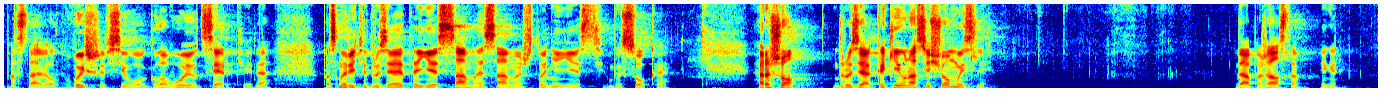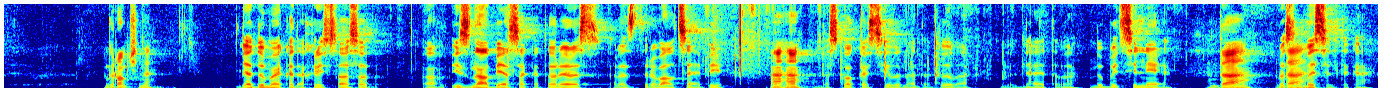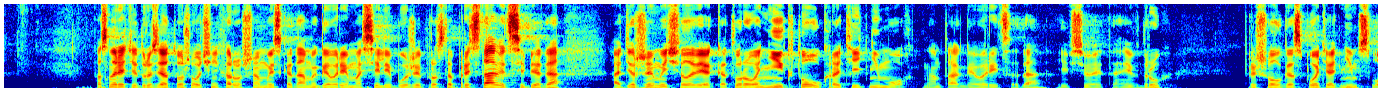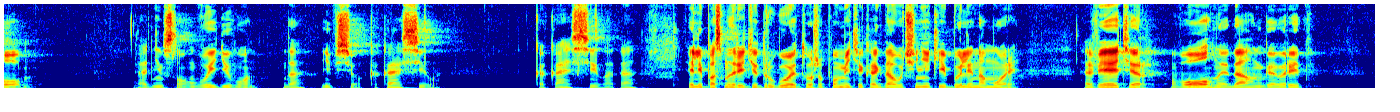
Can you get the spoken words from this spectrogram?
Поставил выше всего главою церкви, да? Посмотрите, друзья, это есть самое-самое, что не есть высокое. Хорошо, друзья, какие у нас еще мысли? Да, пожалуйста, Игорь. Громче, да? Я думаю, когда Христос а, изгнал беса, который раз, разрывал цепи, Ага. насколько силы надо было для этого, ну, быть сильнее. Да, Просто да. мысль такая. Посмотрите, друзья, тоже очень хорошая мысль, когда мы говорим о силе Божьей. Просто представить себе, да, одержимый человек, которого никто укротить не мог. Нам так говорится, да, и все это. И вдруг пришел Господь одним словом, одним словом, выйди вон, да, и все. Какая сила? Какая сила, да? Или посмотрите другое тоже, помните, когда ученики были на море? Ветер, волны, да, он говорит,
